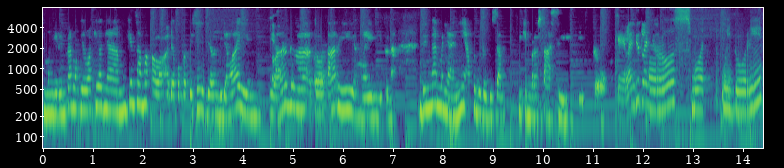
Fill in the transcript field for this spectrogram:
mengirimkan wakil-wakilnya mungkin sama kalau ada kompetisi dalam bidang lain olahraga atau tari yang lain gitu nah dengan menyanyi aku juga bisa bikin prestasi gitu Oke, lanjut lanjut. Terus buat Widuri,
